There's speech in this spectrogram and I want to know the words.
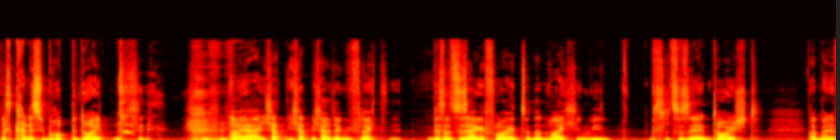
was kann es überhaupt bedeuten? Aber ja, ich hatte ich hab mich halt irgendwie vielleicht ein bisschen zu sehr gefreut und dann war ich irgendwie ein bisschen zu sehr enttäuscht, weil meine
